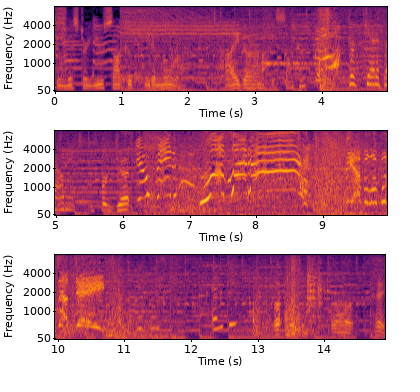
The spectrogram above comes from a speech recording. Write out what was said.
To Mr. Yusaku Kitamura, Taiga Aisaka? Forget about it. Forget. Stupid love letter! The envelope was empty! It was empty? Uh, uh, hey.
